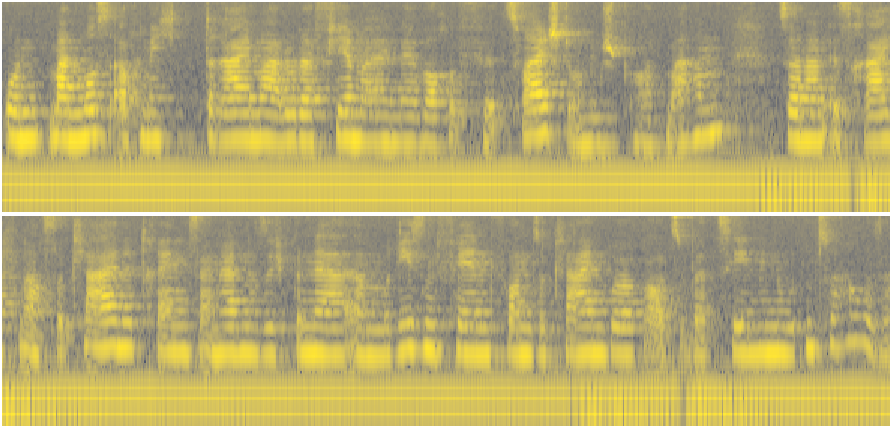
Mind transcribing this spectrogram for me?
Und man muss auch nicht dreimal oder viermal in der Woche für zwei Stunden Sport machen, sondern es reichen auch so kleine Trainingseinheiten. Also ich bin ja ähm, Riesenfan von so kleinen Workouts über zehn Minuten zu Hause.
